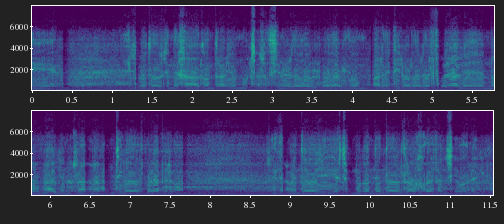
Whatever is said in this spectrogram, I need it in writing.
y, y, sobre todo sin dejar al contrario muchas opciones de gol. Hoy ha habido un par de tiros desde fuera, normal que nos hagan algún tiro desde fuera, pero sinceramente hoy estoy muy contento del trabajo defensivo del equipo.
